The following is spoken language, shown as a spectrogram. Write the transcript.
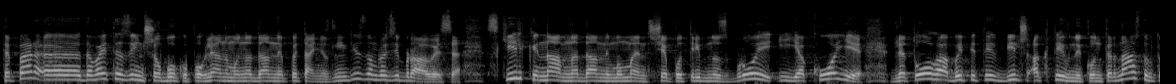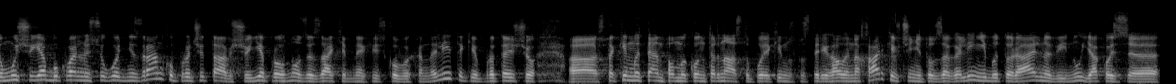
Тепер е, давайте з іншого боку поглянемо на дане питання. З ліндізом розібралися. Скільки нам на даний момент ще потрібно зброї і якої для того, аби піти в більш активний контрнаступ? Тому що я буквально сьогодні зранку прочитав, що є прогнози західних військових аналітиків про те, що е, з такими темпами контрнаступу, яким спостерігали на Харківщині, то взагалі нібито реально війну якось е,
